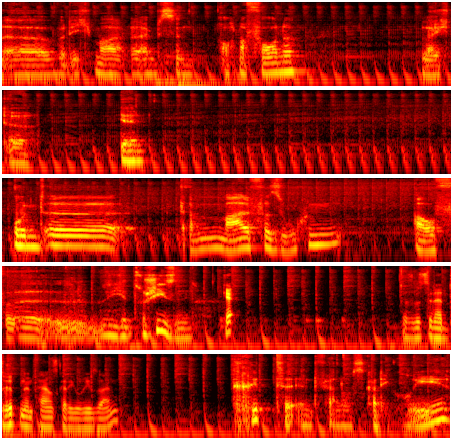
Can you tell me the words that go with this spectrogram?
äh, würde ich mal ein bisschen auch nach vorne. Vielleicht äh, hier hin. Und äh, dann mal versuchen, auf äh, sie hier zu schießen. Okay. Das müsste in der dritten Entfernungskategorie sein. Dritte Entfernungskategorie.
